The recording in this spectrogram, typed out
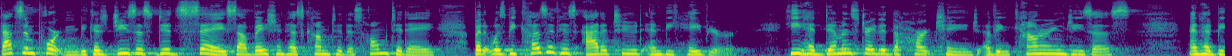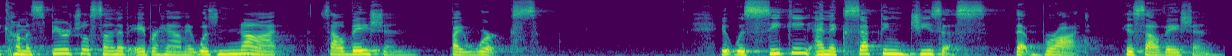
That's important because Jesus did say salvation has come to this home today, but it was because of his attitude and behavior. He had demonstrated the heart change of encountering Jesus and had become a spiritual son of Abraham. It was not salvation by works. It was seeking and accepting Jesus that brought his salvation.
